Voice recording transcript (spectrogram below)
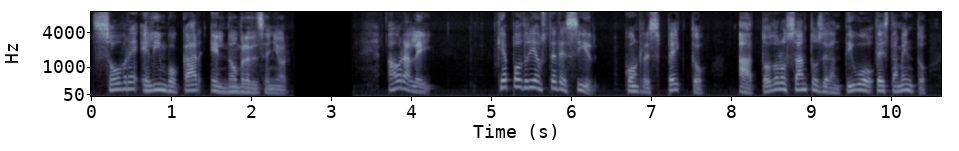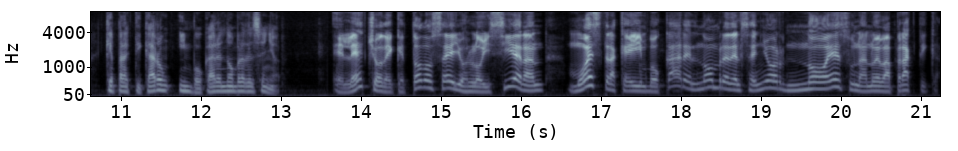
sobre el invocar el nombre del Señor. Ahora, Ley, ¿qué podría usted decir con respecto a todos los santos del Antiguo Testamento que practicaron invocar el nombre del Señor? El hecho de que todos ellos lo hicieran muestra que invocar el nombre del Señor no es una nueva práctica.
